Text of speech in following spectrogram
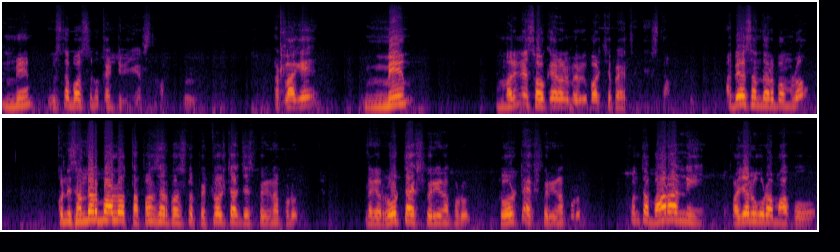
మేము ఉచిత బస్సును కంటిన్యూ చేస్తాం. అట్లాగే మేము మరిన్ని సౌకర్యాలు మెరుగుపరిచే ప్రయత్నం చేస్తాం. అదే సందర్భంలో కొన్ని సందర్భాల్లో తప్పనిసరి పరిస్థితుల్లో పెట్రోల్ ఛార్జెస్ పెరిగినప్పుడు అలాగే రోడ్ ట్యాక్స్ పెరిగినప్పుడు టోల్ ట్యాక్స్ పెరిగినప్పుడు కొంత భారాన్ని ప్రజలు కూడా మాకు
